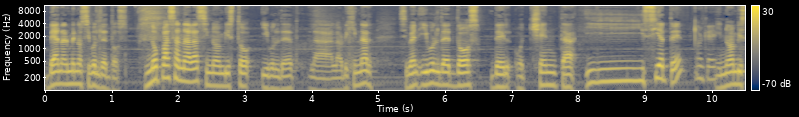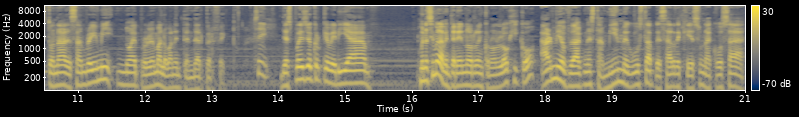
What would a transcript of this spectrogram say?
vean al menos Evil Dead 2. No pasa nada si no han visto Evil Dead, la, la original. Si ven Evil Dead 2 del 87 Ok. y no han visto nada de Sam Raimi, no hay problema, lo van a entender perfecto. Sí. Después yo creo que vería... Bueno, sí me la aventaré en orden cronológico. Army of Darkness también me gusta a pesar de que es una cosa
